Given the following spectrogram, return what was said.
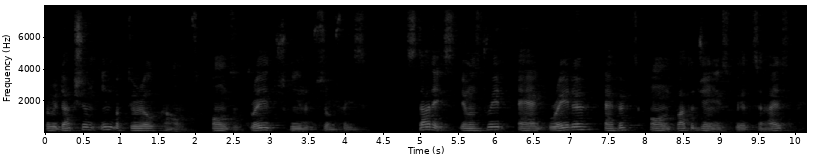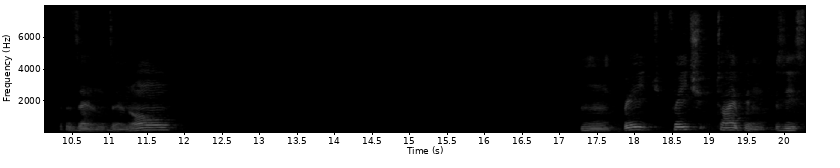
reduction in bacterial counts on the treated skin surface. Studies demonstrate a greater effect on pathogenic species than the normal mm, page, phage typing. This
